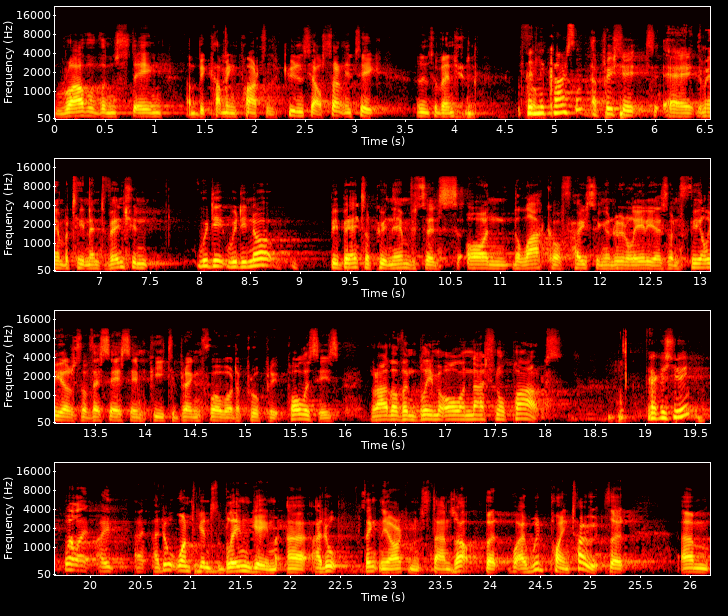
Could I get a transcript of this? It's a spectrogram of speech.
rather than staying and becoming part of the community. I'll certainly take an intervention. Finlay Carson. I appreciate uh, the member taking an intervention. Would he, would he not be better putting the emphasis on the lack of housing in rural areas, on failures of this SNP to bring forward appropriate policies, rather than blame it all on national parks? Well, I, I, I don't want to get into the blame game. Uh, I don't think the argument stands up, but I would point out that um,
